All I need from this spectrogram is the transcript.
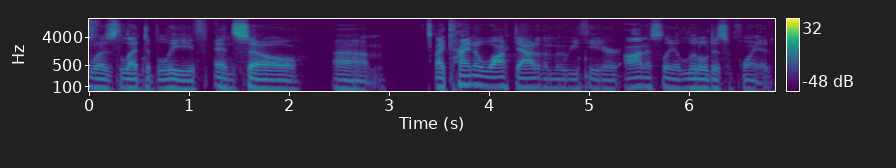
was led to believe. And so um, I kind of walked out of the movie theater honestly a little disappointed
